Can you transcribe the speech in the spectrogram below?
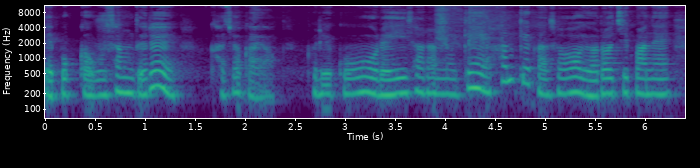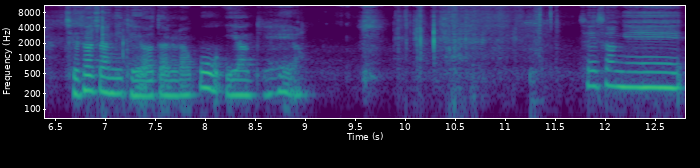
애복과 우상들을 가져가요. 그리고 레이 사람에게 함께 가서 여러 집안의 제사장이 되어달라고 이야기해요. 세상의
